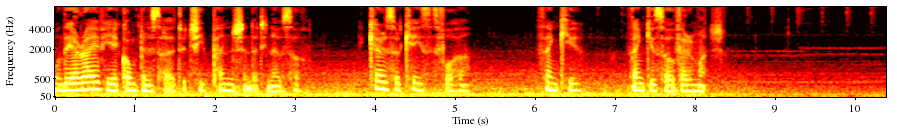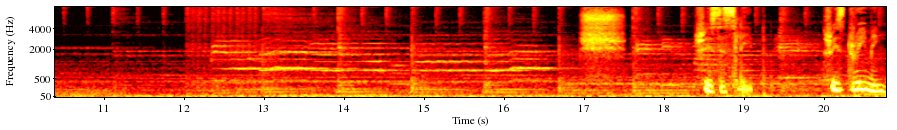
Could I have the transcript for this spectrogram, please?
When they arrive, he accompanies her to a cheap pension that he knows of. He carries her cases for her. Thank you. Thank you so very much. Shh. She's asleep. She's dreaming.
